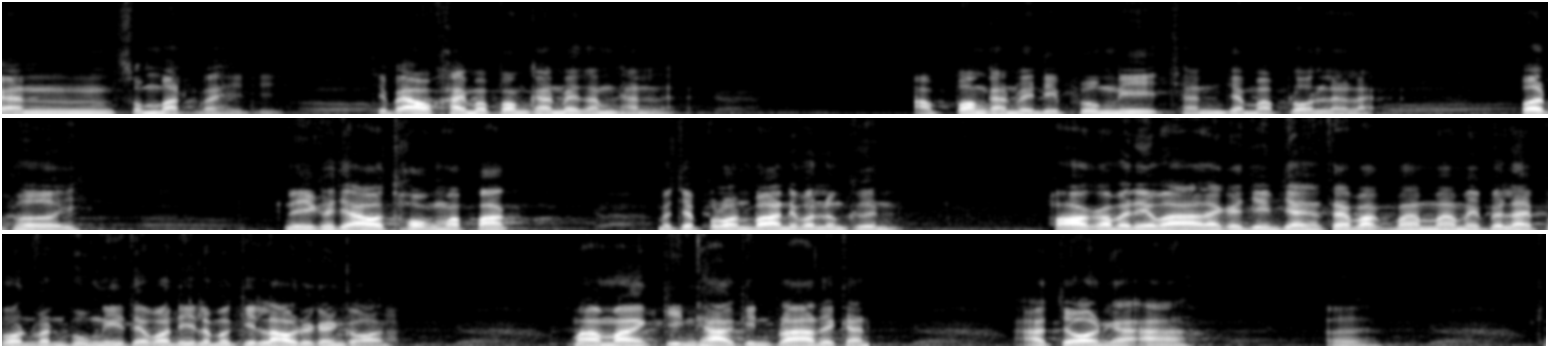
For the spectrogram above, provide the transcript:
กันสมบัติไว้ให้ดี จะไปเอาใครมาป้องกันไม่สำคัญแหละเอาป้องกันไว้ดีพรุ่งนี้ ฉันจะมาปล้นแล้วแหละ เปิดเผย นี่เขาจะเอาธงมาปัก มันจะปล้นบ้านในวันรุ่งขึ้น พ่อก็ไม่ได้ว่าอะไรก็ยิ้มแย้มแต่บอกมามาไม่เป็นไรปล้นวันพรุ่งนี้แต่วันนี้เรามากินเหล้าด้วยกันก่อน มามากินข้าวกินปลาด้วยกันอาจรก็อะเออใจ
